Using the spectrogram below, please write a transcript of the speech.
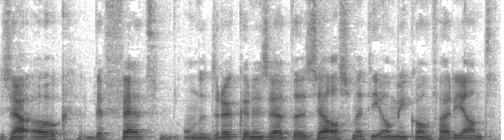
zou ook de Fed onder druk kunnen zetten, zelfs met die Omicron variant,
